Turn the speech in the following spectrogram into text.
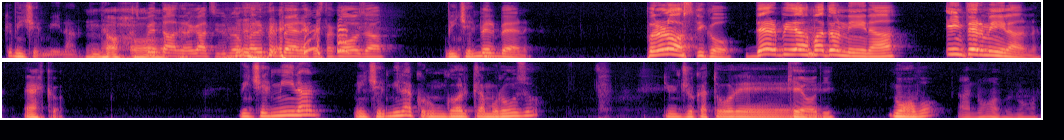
che vince il Milan. No. Aspettate ragazzi, dobbiamo fare per bene questa cosa. Vince il Per Milan. bene. Pronostico. Derby della Madonnina. Inter Milan. Ecco. Vince il Milan, vince il Milan con un gol clamoroso di un giocatore Che odi? nuovo, Ah, nuovo, nuovo.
